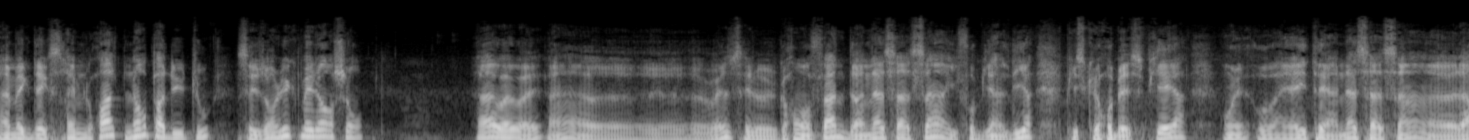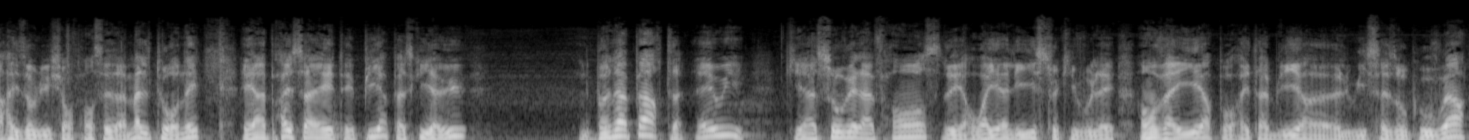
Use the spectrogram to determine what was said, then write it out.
un mec d'extrême droite? Non, pas du tout. C'est Jean-Luc Mélenchon. Ah ouais, ouais, hein, euh, ouais c'est le grand fan d'un assassin, il faut bien le dire, puisque Robespierre a été un assassin, euh, la Révolution française a mal tourné, et après ça a été pire parce qu'il y a eu Bonaparte, eh oui, qui a sauvé la France des royalistes qui voulaient envahir pour rétablir euh, Louis XVI au pouvoir,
